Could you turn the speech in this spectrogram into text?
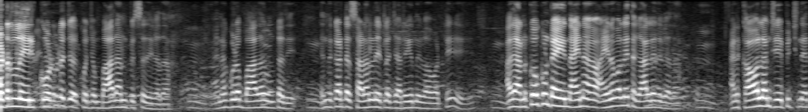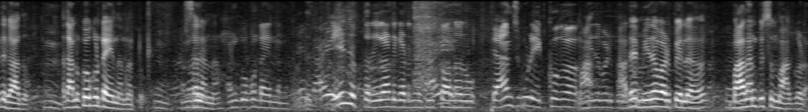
ఘటనలో ఇరుక్కోవడం కూడా కొంచెం బాధ అనిపిస్తుంది కదా. ఆయనకు కూడా బాధ ఉంటుంది. ఎందుకంటే సడన్లీ ఇట్లా జరిగింది కాబట్టి. అది అనుకోకుండా అయింది. ఆయన అయిన వల్ల అయితే కాలేదు కదా. ఆయన కావాలని చేపించింది అయితే కాదు అది అనుకోకుండా అయింది అన్నట్టు సరే అన్న. అనుకోకుండా అయింది ఏం చెప్తారు? ఇలాంటి ఘటనలు చూస్తూ ఉన్నారు. ఫ్యాన్స్ కూడా ఎక్కువగా అదే మీద పడిపోయి బాధ అనిపిస్తుంది మాకు కూడా.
